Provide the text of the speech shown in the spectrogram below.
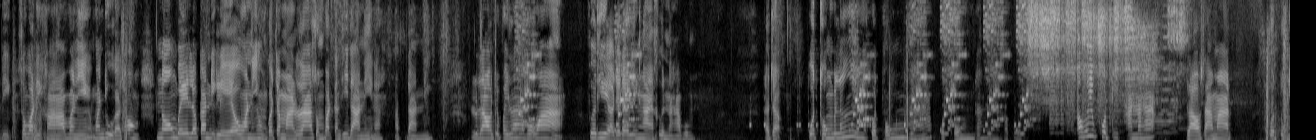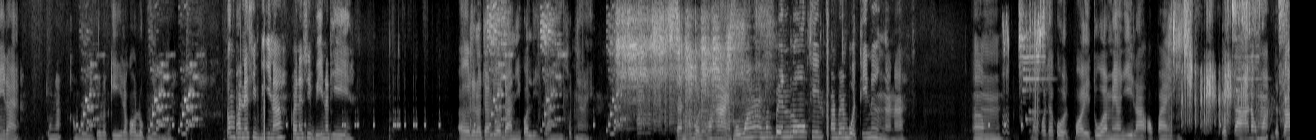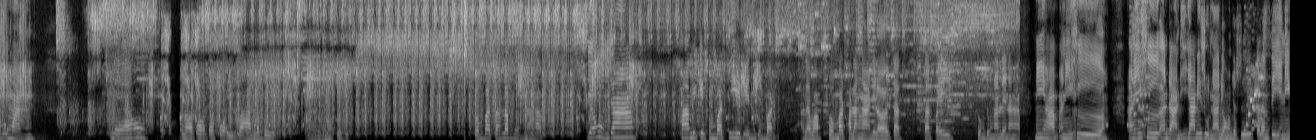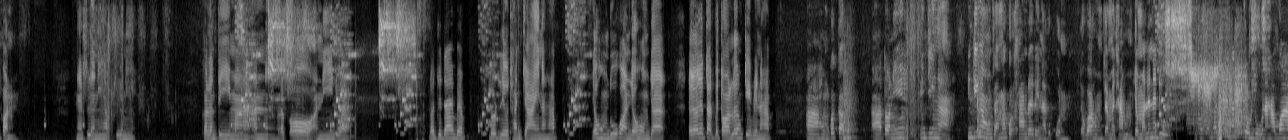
สวัสดีสวัสดีครับ วันนี้มันอยู่กับช่องน้องเบสแล้วกันอีกแล้ว วันนี้ผมก็จะมาล่าสมบัติกันที่ด่านนี้นะครับด่านนี้ เราจะไปล่าเพราะว่า เพื่อที่เราจะได้เล่นง่ายขึ้นนะครับผม เราจะกดธงไปเลย กดธงหากดธงได้นะครับผมเอาเฮ้ยกดผิดอันนะฮะเราสามารถกดตรงนี้ได้ ตรงนี้ข้างบนในตุรกีแล้วก็ลบมันเลย ต้องภายในสิบวินะ ภายในสิบวินาที เออ เดี๋ยวเราจะเลือกด่านนี้ก่อนเลยด่านนี้โคตรง่าย ด่านนี้บอกเลยว่าง่าย เพราะว่ามันเป็นโลกที่ มันเป็นบทที่หนึ่งอะนะอืมเราก็จะกดปล่อยตัวแมวยีราฟออกไป จัดการออกมาจัดการพวกมัน แล้ว เราก็จะปล่อยบ้านระเบิดอ่านะครับ สมบัติสำหรับผมนะครับ เดี๋ยวผมจะพาไปเก็บสมบัติที่เป็นสมบัติอะไรวะสมบัติพลังงาน เดี๋ยวเราจัดตัดไปส่งตรงนั้นเลยนะครับ นี่ครับ อันนี้คือ อันนี้คืออันด่านที่ยากที่สุดนะ เดี๋ยวผมจะซื้อการันตีอันนี้ก่อนเนี่ยซื้ออันนี้ครับ ซื้ออันนี้ การันตีมาอันหนึ่งแล้วก็อันนี้ด้วย เราจะได้แบบรวดเร็วทันใจนะครับ เดี๋ยวผมดูก่อน เดี๋ยวผมจะ ดี๋ยวเราจะตัดไปตอนเริ่มเกมเลยนะครับ อ่า ผมก็กลับ อ่า ตอนนี้จริง ๆ อะ จริงๆอะผมสามารถกดข้ามได้เลยนะทุกคน แต่ว่าผมจะไม่ทำผมจะมาเล่นให้ดูผมจะมาเล่นให้ท่านผู้ชมดูนะครับว่า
